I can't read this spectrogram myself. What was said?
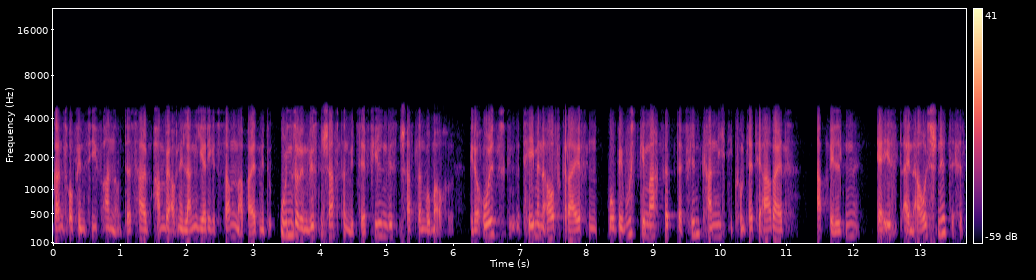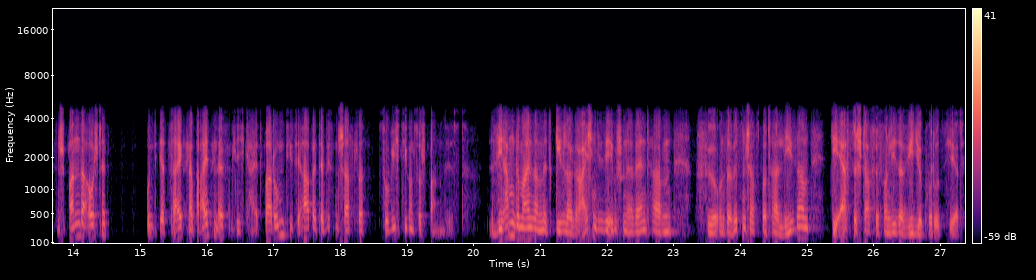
ganz offensiv an. Und deshalb haben wir auch eine langjährige Zusammenarbeit mit unseren Wissenschaftlern, mit sehr vielen Wissenschaftlern, wo wir auch wiederholt Themen aufgreifen, wo bewusst gemacht wird, der Film kann nicht die komplette Arbeit abbilden. Er ist ein Ausschnitt, er ist ein spannender Ausschnitt er zeigt einer breiten Öffentlichkeit, warum diese Arbeit der Wissenschaftler so wichtig und so spannend ist. Sie haben gemeinsam mit Gisela Greichen, die Sie eben schon erwähnt haben, für unser Wissenschaftsportal LISA die erste Staffel von LISA Video produziert.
